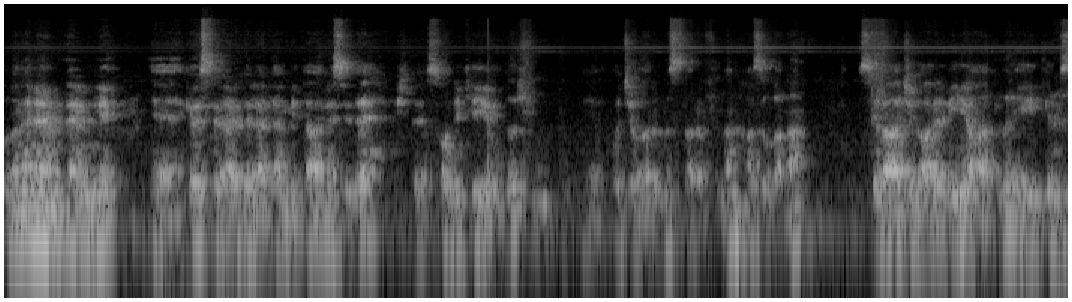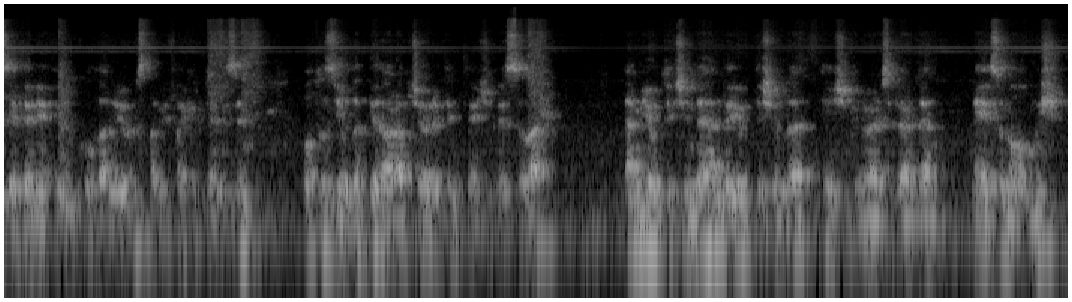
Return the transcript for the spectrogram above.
Bunun en önemli e, göstergelerden bir tanesi de işte son iki yıldır e, hocalarımız tarafından hazırlanan Siracül Arabiye adlı eğitim setini kullanıyoruz. Tabii fakültemizin 30 yıllık bir Arapça öğretim tecrübesi var. Hem yurt içinde hem de yurt dışında değişik üniversitelerden mezun olmuş,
